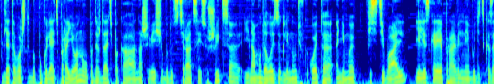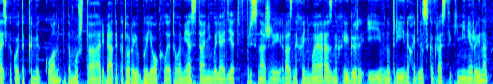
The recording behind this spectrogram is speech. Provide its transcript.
для того, чтобы погулять по району, подождать, пока наши вещи будут стираться и сушиться, и нам удалось заглянуть в какой-то аниме-фестиваль, или скорее правильнее будет сказать какой-то комик-кон, потому что ребята, которые были около этого места, они были одеты в персонажей разных аниме, разных игр, и внутри находился как раз-таки мини-рынок,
